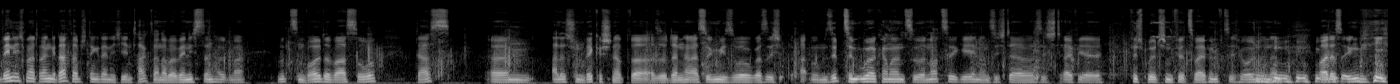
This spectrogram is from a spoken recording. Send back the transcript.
wenn ich mal dran gedacht habe, ich denke da nicht jeden Tag dran, aber wenn ich es dann halt mal nutzen wollte, war es so, dass ähm, alles schon weggeschnappt war. Also dann hast du irgendwie so, was ich, um 17 Uhr kann man zur Nordsee gehen und sich da sich drei, vier Fischbrötchen für 2,50 holen und dann war das irgendwie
